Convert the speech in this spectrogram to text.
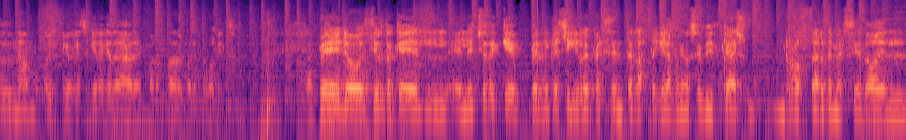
de una mujer que se quiera quedar embarazada, me parece bonito. Pero es cierto que el, el hecho de que Verónica Chigui represente la ceguera poniéndose bizca es un rozar demasiado el,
